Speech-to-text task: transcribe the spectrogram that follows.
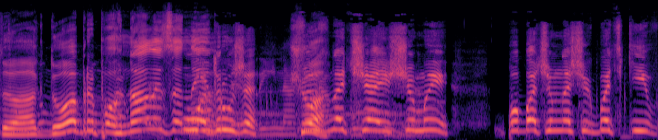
Так, добре, погнали за О, ним. друже, Що? Це означає, що ми побачимо наших батьків.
